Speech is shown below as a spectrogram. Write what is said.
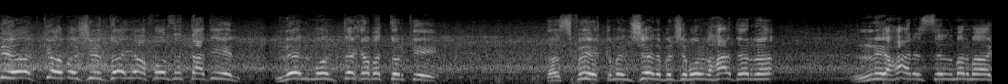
نهاد كافاجي ضيع فرصة التعديل. للمنتخب التركي. تصفيق من جانب الجمهور الحاضر لحارس المرمى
